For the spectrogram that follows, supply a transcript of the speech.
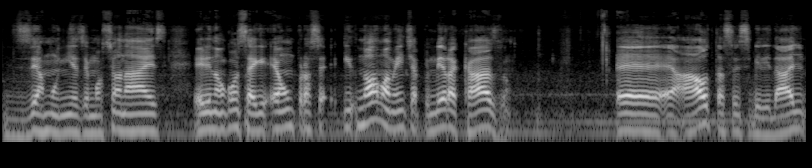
desarmonias emocionais, ele não consegue, é um processo, normalmente a primeira caso é a alta sensibilidade,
